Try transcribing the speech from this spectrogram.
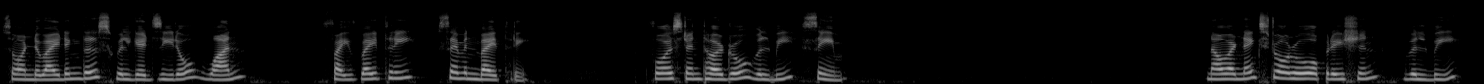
So on dividing this, we'll get 0, 1, 5 by 3, 7 by 3. First and third row will be same. Now our next row operation will be,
